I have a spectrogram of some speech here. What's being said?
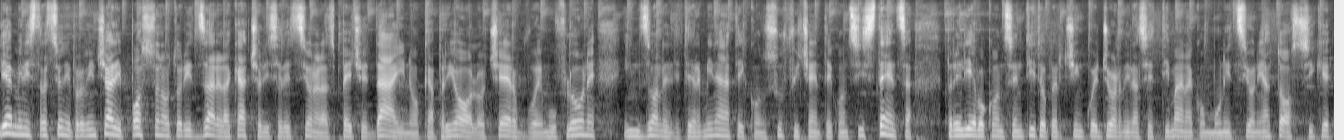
Le amministrazioni provinciali possono autorizzare la caccia di selezione alla specie daino, capriolo, cervo e muflone in zone determinate con sufficiente consistenza, prelievo consentito per 5 giorni la settimana con munizioni atossiche,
